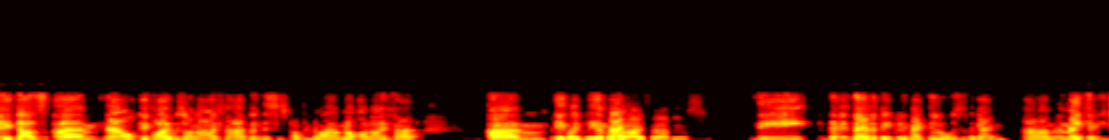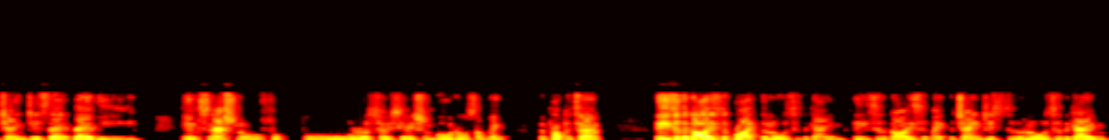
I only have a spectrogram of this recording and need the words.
It does. Um, now, if I was on IFAB, and this is probably why I'm not on IFAB, um, it would be a people man- what IFAB is. the they're, they're the people who make the laws of the game um, and make any changes. They're they're the International Football Association Board or something, the proper term. These are the guys that write the laws of the game. These are the guys that make the changes to the laws of the game.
